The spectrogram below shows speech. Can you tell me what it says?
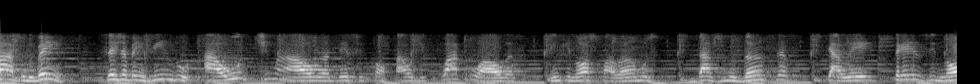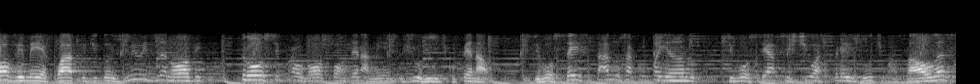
Olá, tudo bem? Seja bem-vindo à última aula desse total de quatro aulas em que nós falamos das mudanças que a Lei 13964 de 2019 trouxe para o nosso ordenamento jurídico penal. Se você está nos acompanhando, se você assistiu às três últimas aulas,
